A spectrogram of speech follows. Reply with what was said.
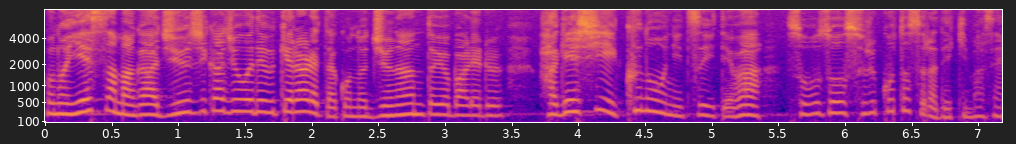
このイエス様が十字架上で受けられたこの受難と呼ばれる激しい苦悩については想像することすらできません。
